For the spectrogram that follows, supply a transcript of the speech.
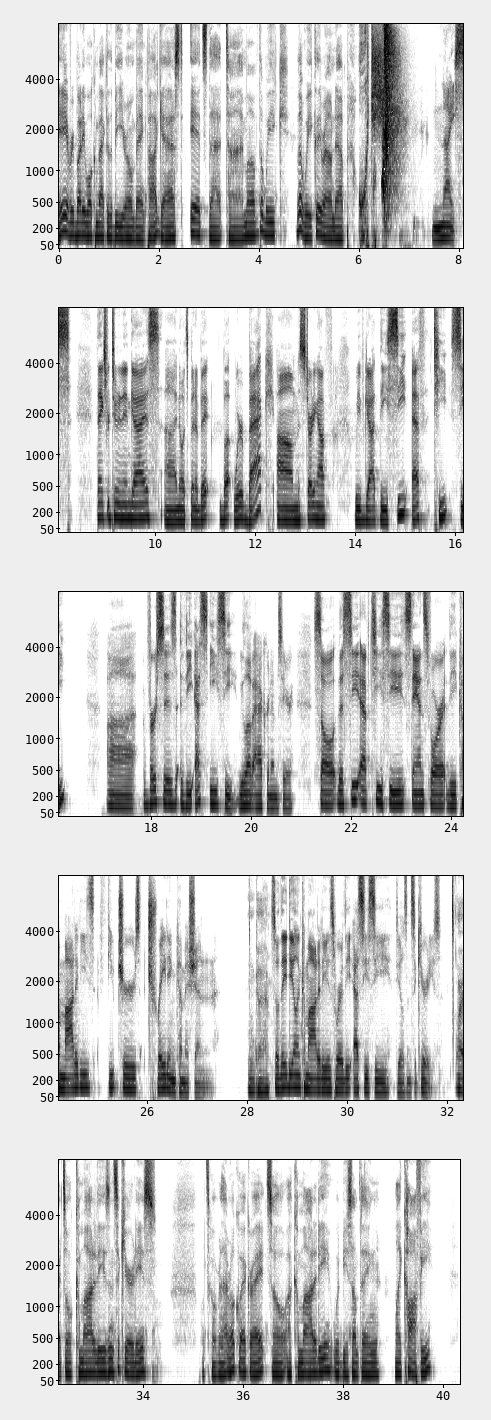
Hey, everybody, welcome back to the Be Your Own Bank podcast. It's that time of the week, the weekly roundup. Nice. Thanks for tuning in, guys. Uh, I know it's been a bit, but we're back. Um, starting off, we've got the CFTC uh, versus the SEC. We love acronyms here. So the CFTC stands for the Commodities Futures Trading Commission. Okay. So they deal in commodities where the SEC deals in securities. All right. So, commodities and securities. Let's go over that real quick, right? So, a commodity would be something like coffee,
